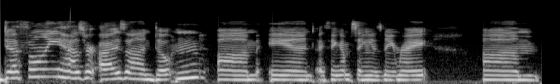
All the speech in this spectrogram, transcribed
definitely has her eyes on Dotun, um, and I think I'm saying his name right. Um,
